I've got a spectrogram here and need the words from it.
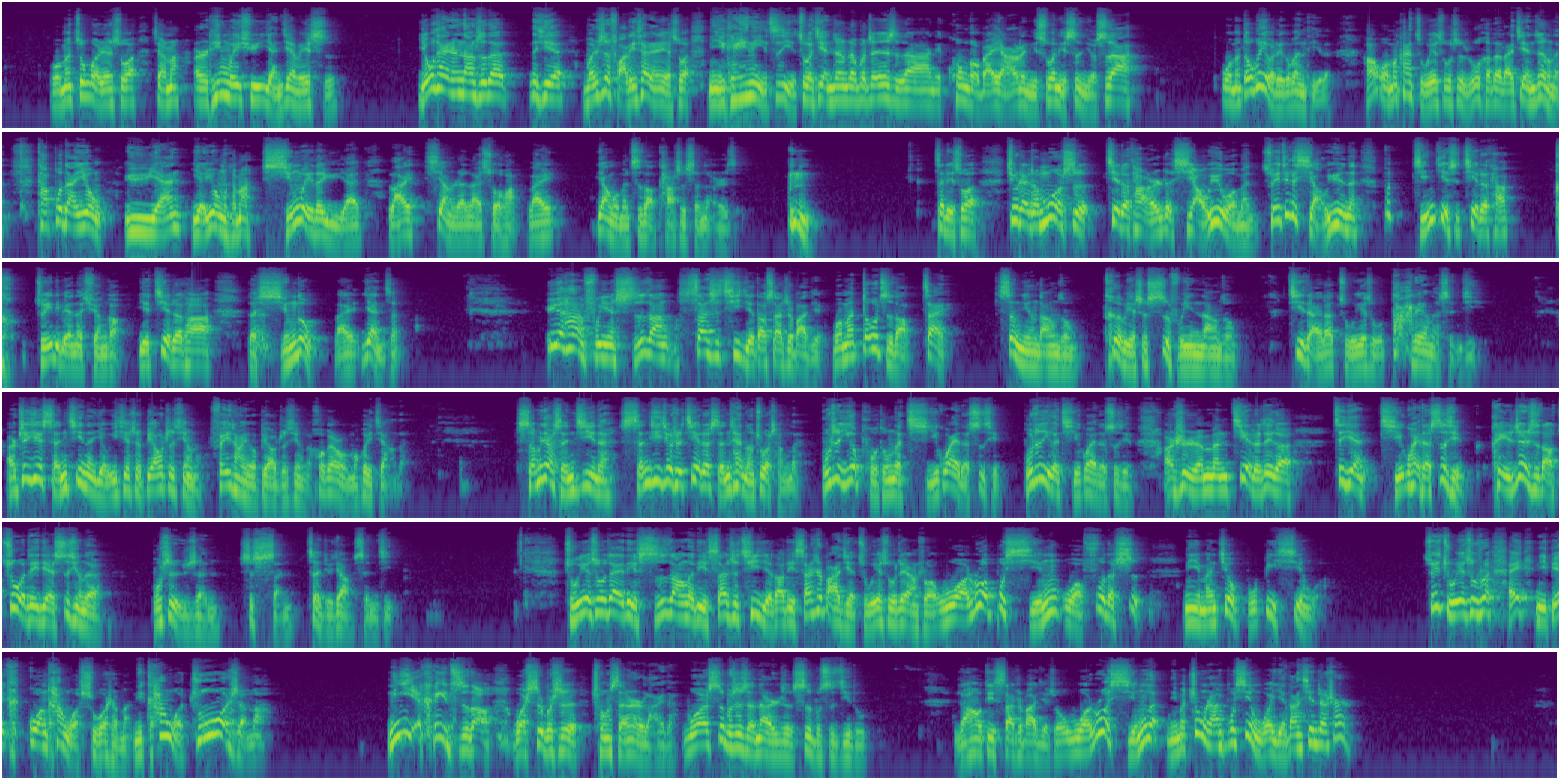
我们中国人说叫什么？耳听为虚，眼见为实。犹太人当时的那些文士法利赛人也说：“你给你自己做见证，这不真实啊！你空口白牙的，你说你是你就是啊！”我们都会有这个问题的。好，我们看主耶稣是如何的来见证的。他不但用语言，也用什么行为的语言来向人来说话，来让我们知道他是神的儿子。这里说，就在这末世，借着他儿子小谕我们。所以这个小谕呢，不仅仅是借着他口。嘴里边的宣告，也借着他的行动来验证。约翰福音十章三十七节到三十八节，我们都知道，在圣经当中，特别是四福音当中，记载了主耶稣大量的神迹。而这些神迹呢，有一些是标志性的，非常有标志性的。后边我们会讲的。什么叫神迹呢？神迹就是借着神才能做成的，不是一个普通的奇怪的事情，不是一个奇怪的事情，而是人们借着这个。这件奇怪的事情，可以认识到做这件事情的不是人，是神，这就叫神迹。主耶稣在第十章的第三十七节到第三十八节，主耶稣这样说：“我若不行我父的事，你们就不必信我。”所以主耶稣说：“哎，你别光看我说什么，你看我做什么，你也可以知道我是不是从神而来的，我是不是神的儿子，是不是基督。”然后第三十八节说：“我若行了，你们纵然不信，我也当信这事儿。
